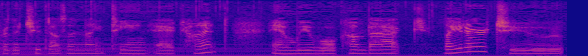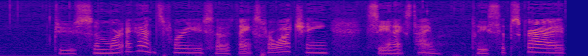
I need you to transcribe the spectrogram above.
for the 2019 egg. And we will come back later to do some more egg hunts for you. So thanks for watching. See you next time. Please subscribe.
